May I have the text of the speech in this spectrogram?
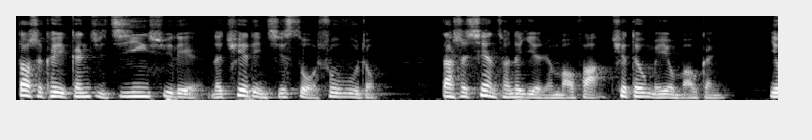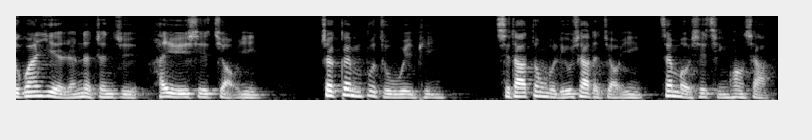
倒是可以根据基因序列来确定其所属物种。但是现存的野人毛发却都没有毛根。有关野人的证据还有一些脚印，这更不足为凭。其他动物留下的脚印，在某些情况下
